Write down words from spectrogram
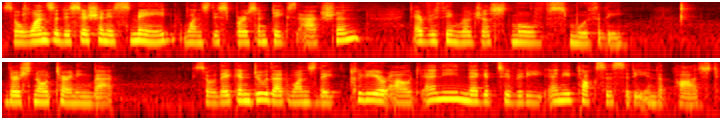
So once a decision is made, once this person takes action, everything will just move smoothly. There's no turning back. So they can do that once they clear out any negativity, any toxicity in the past.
